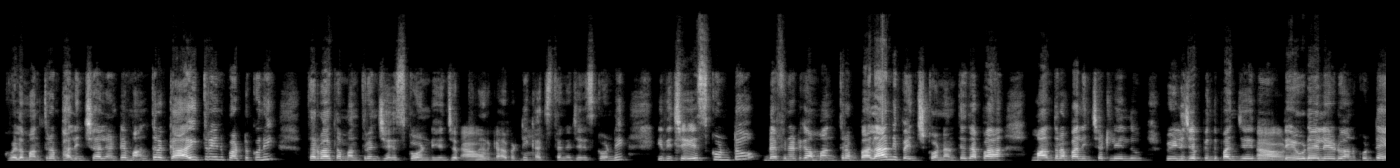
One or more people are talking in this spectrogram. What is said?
ఒకవేళ మంత్రం ఫలించాలి అంటే మంత్ర గాయత్రిని పట్టుకుని తర్వాత మంత్రం చేసుకోండి అని చెప్తున్నారు. కాబట్టి మ్. ఖచ్చితంగా చేసుకోండి ఇది చేసుకుంటూ డెఫినెట్గా మంత్ర బలాన్ని పెంచుకోండి అంతే తప్ప మంత్రం ఫలించట్లేదు వీళ్ళు చెప్పింది పని చేయదు అవును. దేవుడే లేడు అనుకుంటే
